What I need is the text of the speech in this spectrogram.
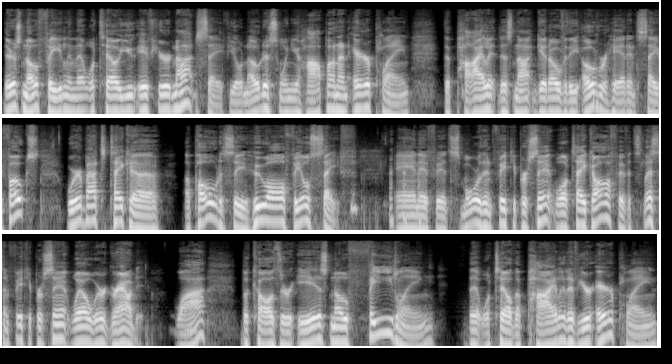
There's no feeling that will tell you if you're not safe. You'll notice when you hop on an airplane, the pilot does not get over the overhead and say, folks, we're about to take a, a poll to see who all feels safe. and if it's more than 50%, we'll take off. If it's less than 50%, well, we're grounded. Why? Because there is no feeling that will tell the pilot of your airplane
